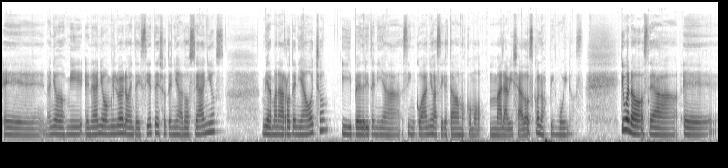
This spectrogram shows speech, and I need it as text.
eh, en, año 2000, en el año 1997 yo tenía 12 años, mi hermana Ro tenía 8 y Pedri tenía 5 años, así que estábamos como maravillados con los pingüinos. Y bueno, o sea, eh,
